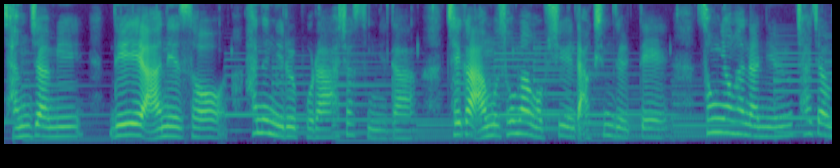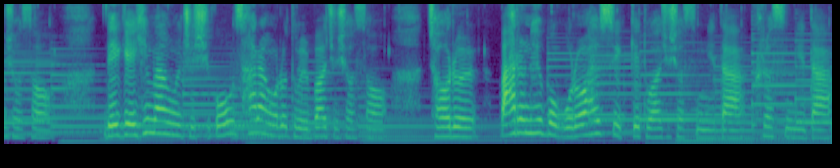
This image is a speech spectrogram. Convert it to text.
잠잠히 내 안에서 하는 일을 보라 하셨습니다. 제가 아무 소망 없이 낙심될 때 성령 하나님 찾아오셔서 내게 희망을 주시고 사랑으로 돌봐주셔서 저를 빠른 회복으로 할 수 있게 도와주셨습니다. 그렇습니다.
